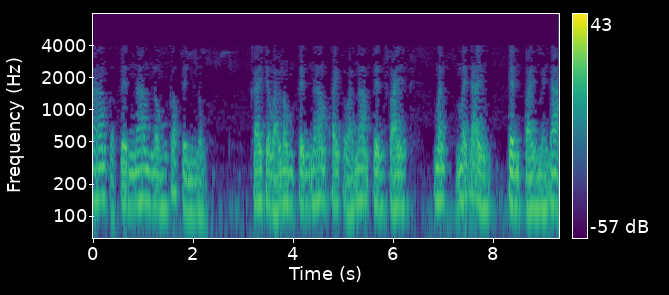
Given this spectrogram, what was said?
น้ำก็เป็นน้ำลมก็เป็นลม ใครจะว่าลมเป็นน้ำใครก็ว่าน้ำเป็นไฟ มันไม่ได้เป็นไปไม่ได้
